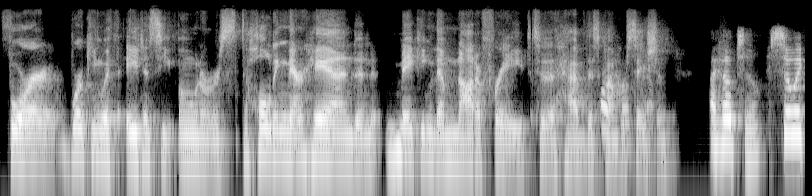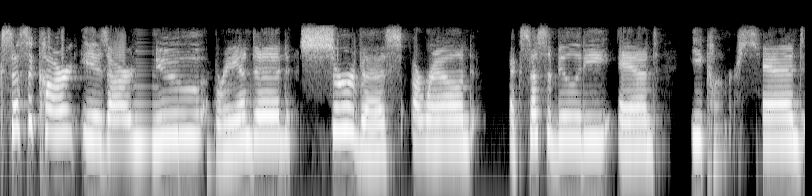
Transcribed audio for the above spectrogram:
for working with agency owners to holding their hand and making them not afraid to have this oh, conversation I hope so. So AccessiCart is our new branded service around accessibility and e-commerce. And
